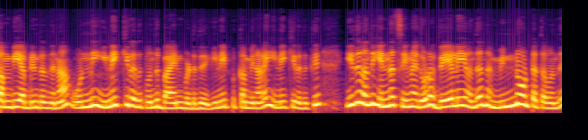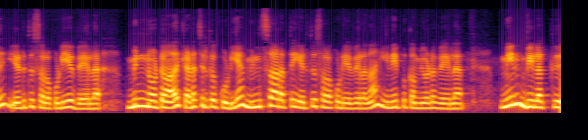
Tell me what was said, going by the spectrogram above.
கம்பி அப்படின்றதுனா ஒன்று இணைக்கிறதுக்கு வந்து பயன்படுது. இணைப்பு கம்பினால இணைக்கிறதுக்கு இது வந்து என்ன செய்யணும் இதோட வேலையை வந்து அந்த மின்னோட்டத்தை வந்து எடுத்து சொல்லக்கூடிய வேலை. மின்னோட்டம் அதாவது கிடச்சிருக்கக்கூடிய மின்சாரத்தை எடுத்து சொல்லக்கூடிய வேலை தான் இணைப்பு கம்பியோட வேலை. மின் விளக்கு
